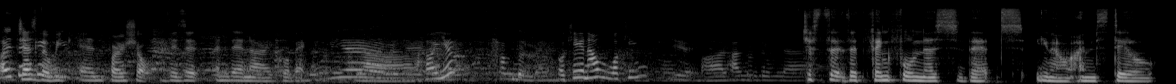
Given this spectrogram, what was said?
You here? Just the weekend for a short visit and then I go back. Yeah. How are you? Alhamdulillah. Okay now, working? Yeah. Alhamdulillah. Just the, the thankfulness that, you know, I'm still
